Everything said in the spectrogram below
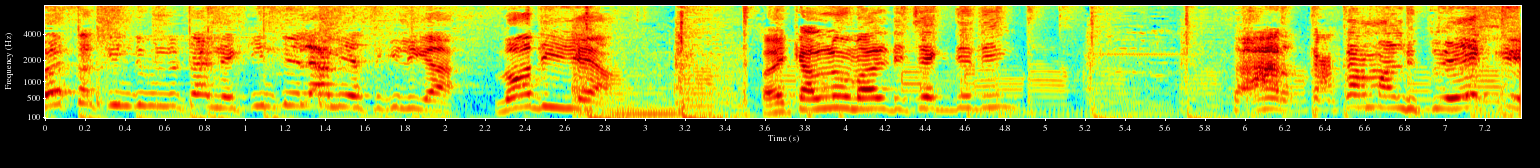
ওই তো কিন্তু কিন্তু টাইম নেই কিন্তু এলে আমি আছি কি লিগা? ল দিয়ে ভাই কাল্লু মালটি চেক দিয়ে দিই। স্যার কাকার মাল দিত একে।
